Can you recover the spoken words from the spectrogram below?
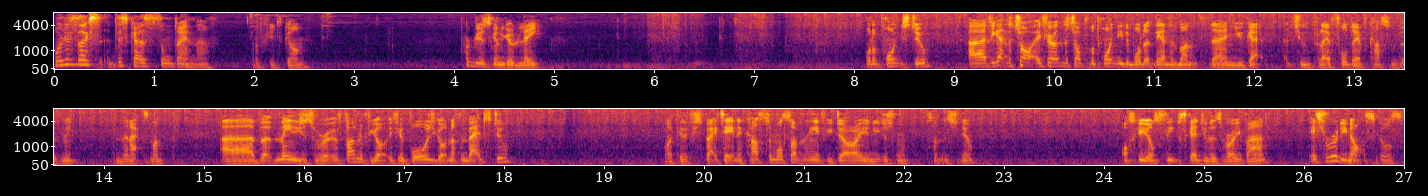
Wonder if this, this guy's still down there, if he's gone. Probably just gonna go late. What do points do? Uh, if you get the top, if you're at the top of the point leaderboard at the end of the month, then you get to play a full day of customs with me in the next month. Uh, but mainly just for fun. If you got, if you're bored, you got nothing better to do. Like if you're spectating a custom or something, if you die and you just want something to do. Oscar, your sleep schedule is very bad. It's really not, Skills.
